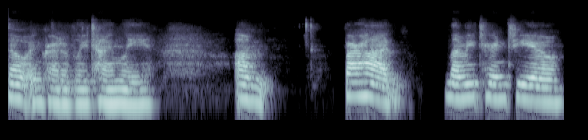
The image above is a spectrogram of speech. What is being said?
so incredibly timely. Um, Farhad, let me turn to you.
